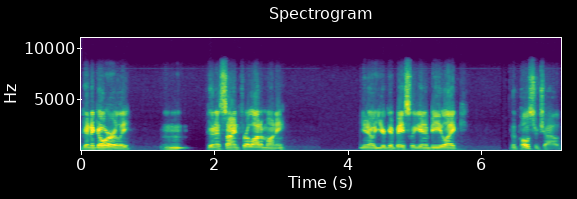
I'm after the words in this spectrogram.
Gonna go early. Mm-hmm. Gonna sign for a lot of money. You know, you're basically gonna be like the poster child.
